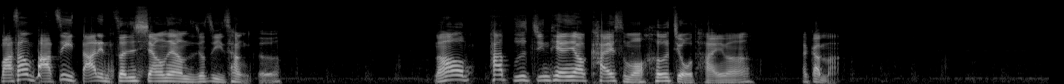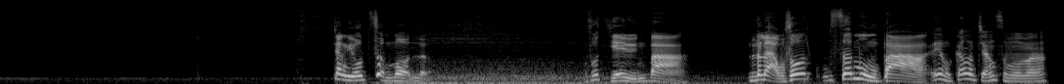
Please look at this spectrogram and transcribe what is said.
马上把自己打点真香那样子就自己唱歌。然后他不是今天要开什么喝酒台吗？他干嘛？酱油怎么了？我说杰云吧，不是，我说生母吧。哎、我刚刚讲什么吗？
